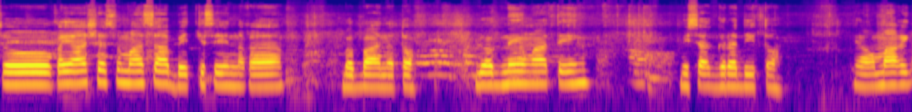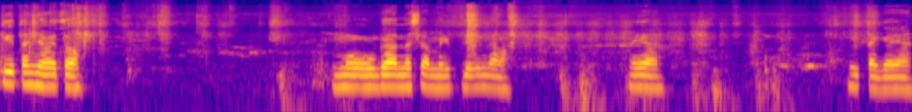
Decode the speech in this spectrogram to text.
So, kaya siya sumasabit kasi nakababa na to. Luwag na yung ating bisagra dito. Kaya kung makikita nyo, ito. Umuuga na siya, may play na. Ayan. Kita ganyan.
